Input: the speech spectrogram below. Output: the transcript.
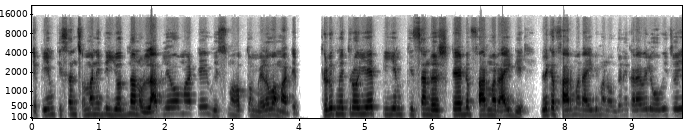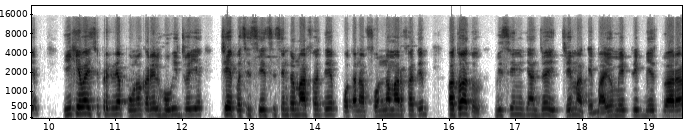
કે પીએમ કિસાન સન્માન નિધિ યોજનાનો લાભ લેવા માટે વીસમો હપ્તો મેળવવા માટે ખેડૂત મિત્રોએ PM Kisan registered farmer ID એટલે કે ફાર્મર આઈડીમાં નોંધણી કરાવેલી હોવી જોઈએ. ઈ કેવાયસી પ્રક્રિયા પૂર્ણ કરેલ હોવી જોઈએ. જે પછી સીએસસી સેન્ટર મારફતે, પોતાના ફોનના મારફતે અથવા તો વીસીની ત્યાં જઈ, જેમાં કે બાયોમેટ્રિક બેઝ દ્વારા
